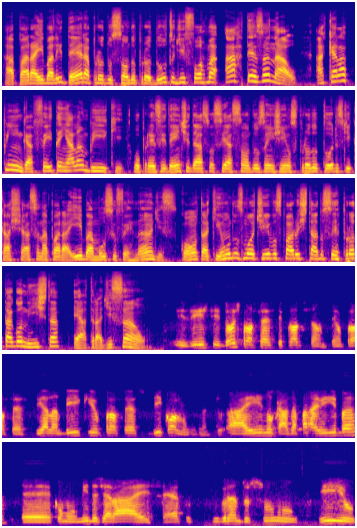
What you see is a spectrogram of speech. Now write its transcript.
a Paraíba lidera a produção do produto de forma artesanal. Aquela pinga feita em alambique. O presidente da Associação dos Engenhos Produtores de Cachaça na Paraíba, Múcio Fernandes, conta que um dos motivos para o Estado ser protagonista é a tradição existe dois processos de produção. Tem o processo de alambique e o processo de coluna. Aí, no caso da Paraíba, é, como Minas Gerais, certo? Rio Grande do Sul, Rio,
